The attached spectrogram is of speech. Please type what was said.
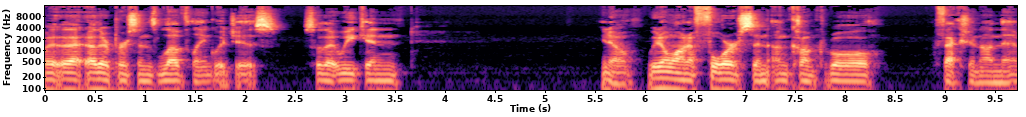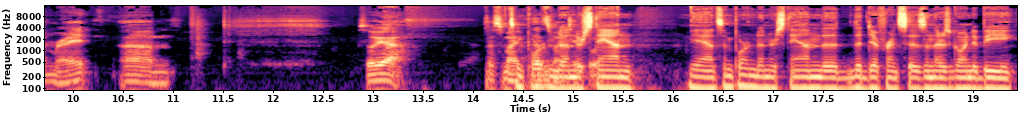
what that other person's love language is, so that we can, you know, we don't want to force an uncomfortable affection on them, right? Um, so yeah, that's my it's important my to understand. Yeah, it's important to understand the the differences, and there's going to be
